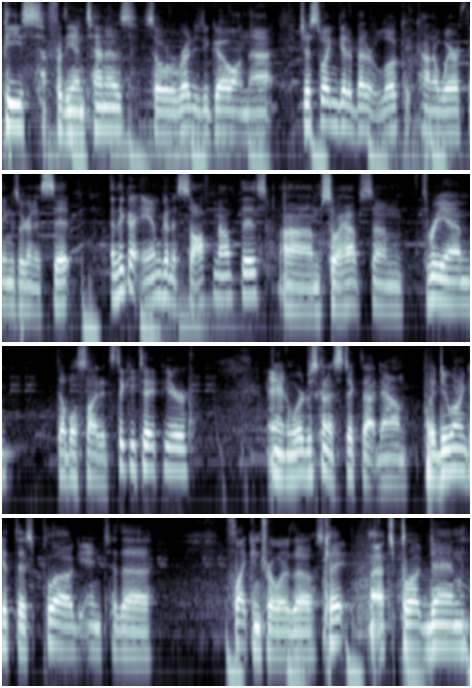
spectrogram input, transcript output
piece for the antennas. So we're ready to go on that, just so I can get a better look at kind of where things are gonna sit. I think I am gonna soft mount this. Um, so I have some 3M double-sided sticky tape here, and we're just gonna stick that down. I do wanna get this plug into the flight controller though. Okay, that's plugged in.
